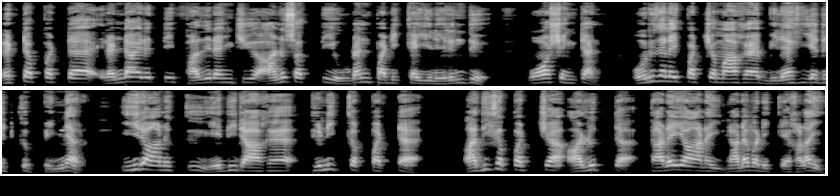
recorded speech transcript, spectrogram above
எட்டப்பட்ட இரண்டாயிரத்தி பதினஞ்சு அணுசக்தி உடன்படிக்கையில் இருந்து வாஷிங்டன் ஒருதலை பட்சமாக விலகியதற்கு பின்னர் ஈரானுக்கு எதிராக திணிக்கப்பட்ட அதிகபட்ச அழுத்த தடையானை நடவடிக்கைகளை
